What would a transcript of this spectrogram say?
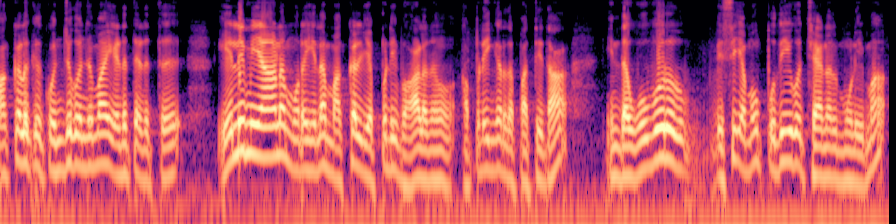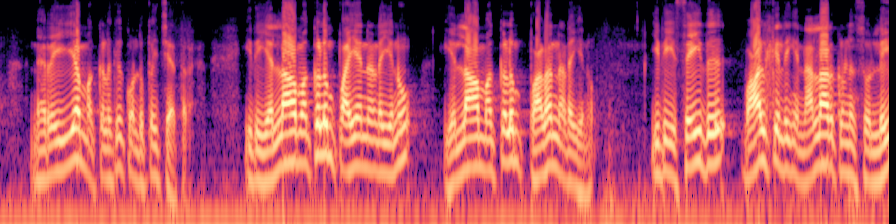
மக்களுக்கு கொஞ்சம் கொஞ்சமாக எடுத்தெடுத்து எளிமையான முறையில் மக்கள் எப்படி வாழணும் அப்படிங்கிறத பற்றி தான் இந்த ஒவ்வொரு விஷயமும் புதிய சேனல் மூலிமா நிறைய மக்களுக்கு கொண்டு போய் சேர்த்துறேன். இது எல்லா மக்களும் பயனடையணும் எல்லா மக்களும் பலன் அடையணும் இதை செய்து வாழ்க்கையில் நீங்கள் நல்லா இருக்கணும்னு சொல்லி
